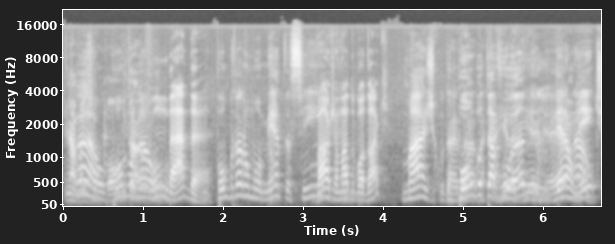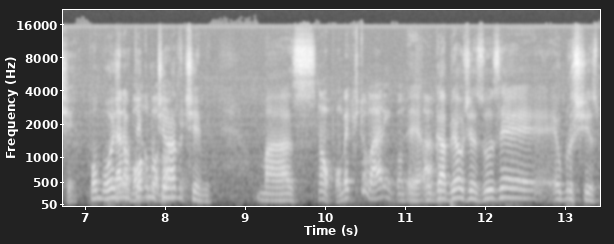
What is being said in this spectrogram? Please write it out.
Não, mas Não, o o Pombo, Pombo tá... não. Fundada. O Pombo tá num momento assim. Vai, o chamado Bodoc? mágico da O Pombo da- da tá voando, dele. É, literalmente. não. O Pombo hoje Era não tem do como tirar do time. Mas Não, o Pombo é titular, é, incontestável. o Gabriel Jesus é, é o bruxismo.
